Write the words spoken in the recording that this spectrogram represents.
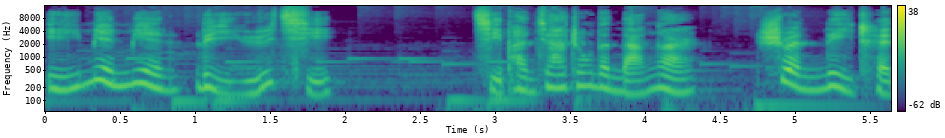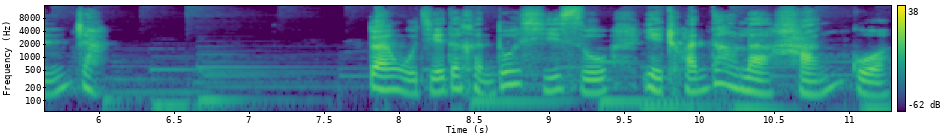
一面面鲤鱼旗。期盼家中的男儿顺利成长。端午节的很多习俗也传到了韩国，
